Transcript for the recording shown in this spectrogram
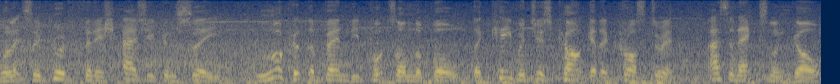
Well, it's a good finish, as you can see. Look at the bend he puts on the ball. The keeper just can't get across to it. That's an excellent goal.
